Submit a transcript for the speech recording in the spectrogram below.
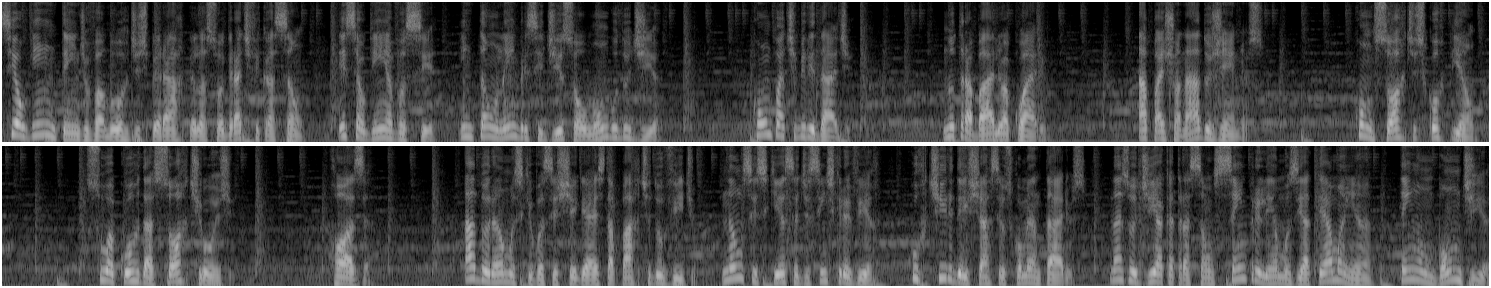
Se alguém entende o valor de esperar pela sua gratificação, esse alguém é você, então lembre-se disso ao longo do dia. Compatibilidade. No trabalho Aquário. Apaixonado Gêmeos. Consorte Escorpião. Sua cor da sorte hoje. Rosa. Adoramos que você chegue a esta parte do vídeo. Não se esqueça de se inscrever, curtir e deixar seus comentários. Na Zodíaca Atração sempre lemos e até amanhã. Tenha um bom dia.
